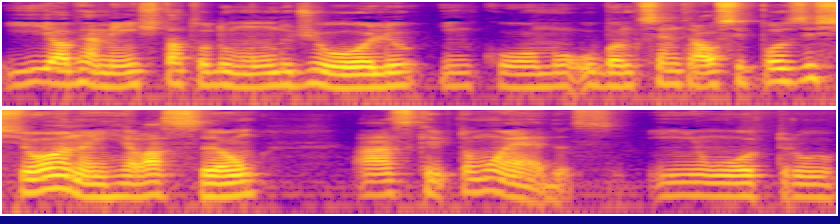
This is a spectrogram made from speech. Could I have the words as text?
e obviamente está todo mundo de olho em como o Banco Central se posiciona em relação às criptomoedas em um outro,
